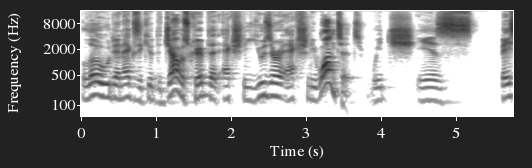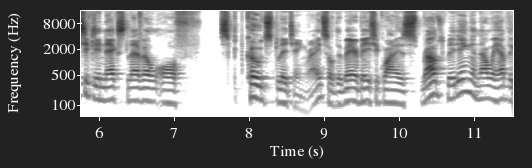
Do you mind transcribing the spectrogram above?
load and execute the JavaScript that actually user actually wanted, which is basically next level of code splitting, right? So the very basic one is route splitting, and now we have the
